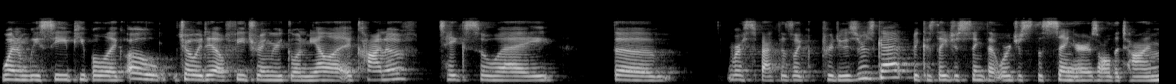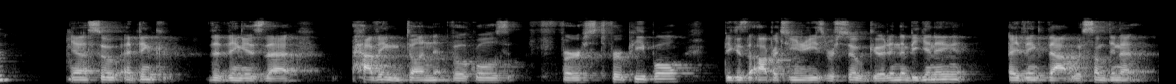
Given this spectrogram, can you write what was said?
when we see people like oh joey dale featuring rico and miella it kind of takes away the respect as like producers get because they just think that we're just the singers all the time. Yeah so i think the thing is that having done vocals first for people because the opportunities were so good in the beginning, I think that was something that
